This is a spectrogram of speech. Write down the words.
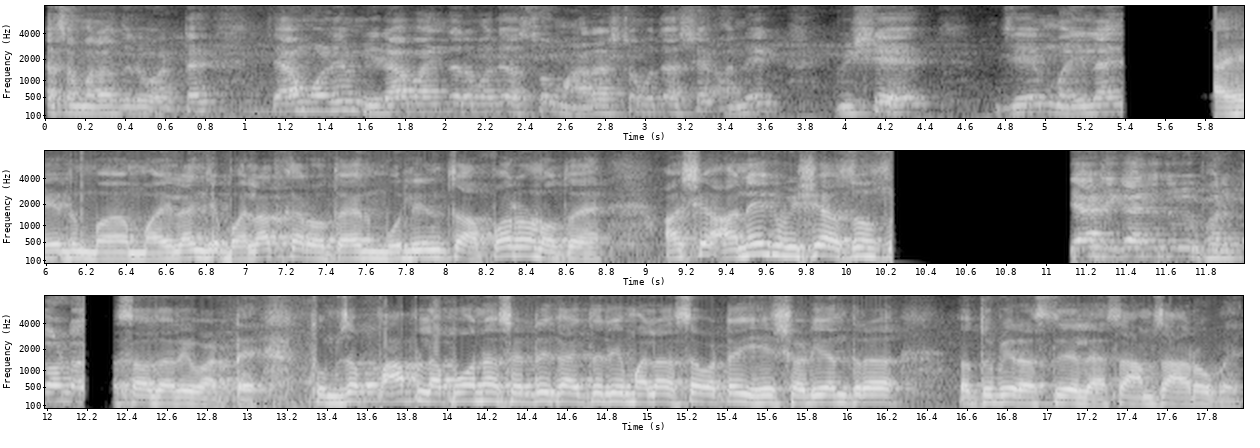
असं मला तरी वाटतंय. त्यामुळे मीरा भाईंदरमध्ये असो महाराष्ट्रामध्ये असे अनेक विषय आहेत जे महिला आहेत म महिलांचे बलात्कार होत आहेत मुलींचं अपहरण होत आहे असे अनेक विषय असून या ठिकाणी तुम्ही भरकावट असं तरी वाटतंय. तुमचं पाप लपवण्यासाठी काहीतरी मला असं वाटतं हे षडयंत्र तुम्ही रचलेलं आहे असा आमचा आरोप आहे.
